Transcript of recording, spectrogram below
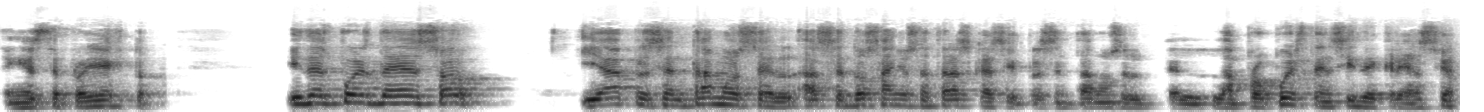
en este proyecto. Y después de eso, ya presentamos, el, hace dos años atrás casi presentamos el, el, la propuesta en sí de creación.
